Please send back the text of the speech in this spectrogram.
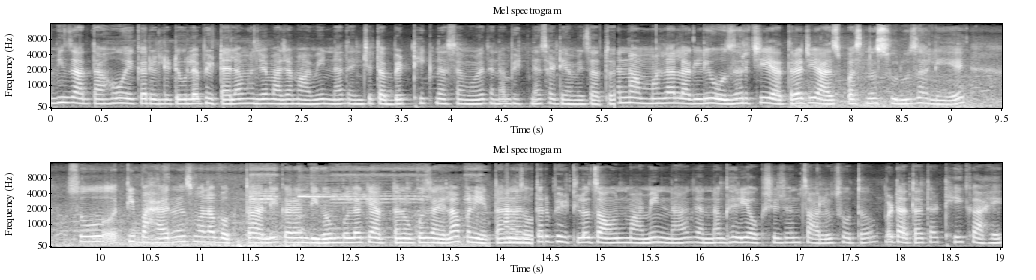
मी जात आहो एका रिलेटिव्हला भेटायला म्हणजे माझ्या मामींना. त्यांची तब्येत ठीक नसल्यामुळे त्यांना भेटण्यासाठी आम्ही जातो त्यांना आम्हाला लागली ओझरची यात्रा जी आजपासून सुरू झाली आहे. सो ती बाहेरनच मला बघता आली कारण दिगम बोला की आत्ता नको जायला आपण येताना जाऊ. तर भेटलो जाऊन मामींना ज्यांना घरी ऑक्सिजन चालूच होतं. बट आता त्या ठीक आहे.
